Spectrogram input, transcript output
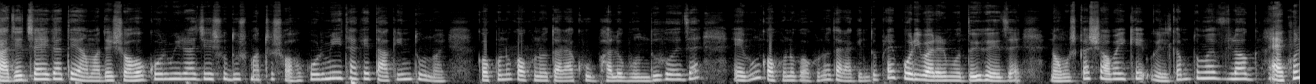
কাজের জায়গাতে আমাদের সহকর্মীরা যে শুধুমাত্র সহকর্মীই থাকে তা কিন্তু নয়, কখনো কখনো তারা খুব ভালো বন্ধু হয়ে যায় এবং কখনো কখনো তারা কিন্তু প্রায় পরিবারের মতোই হয়ে যায়। নমস্কার সবাইকে, ওয়েলকাম টু মাই ভ্লগ এখন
